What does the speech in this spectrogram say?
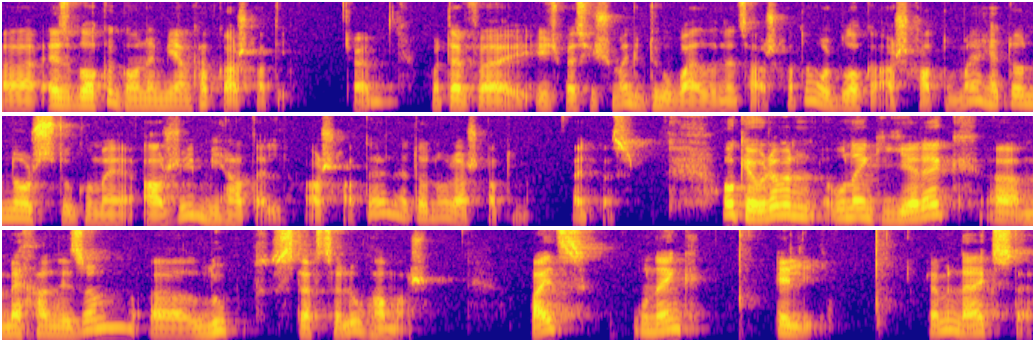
այս բլոկը գոնե մի անգամ կաշխատի չէ, որտեվ ինչպես հիշում եք do while-ը նենց աշխատում, որ բլոկը աշխատում է, հետո նոր ստուգում է արժի մի հատ էլ աշխատել, հետո նոր աշխատում է, այդպես։ Okay, ուրեմն ունենք 3 մեխանիզմ loop ստեղծելու համար, բայց ունենք էլի։ Ուրեմն նայեք ստեղ,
